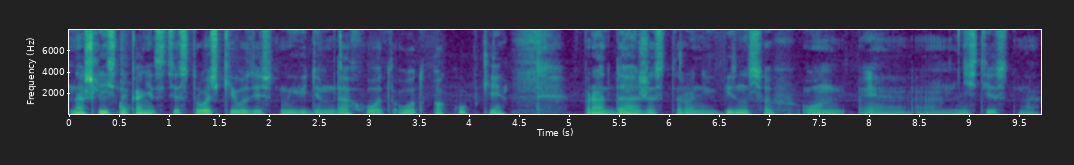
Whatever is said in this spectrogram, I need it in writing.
Нашлись наконец те строчки. Вот здесь мы видим доход от покупки продажи сторонних бизнесов. Он, э, естественно,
